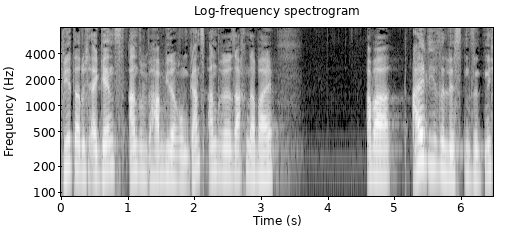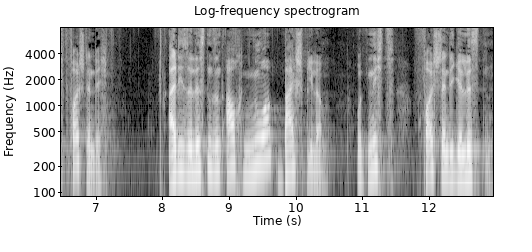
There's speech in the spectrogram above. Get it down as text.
wird dadurch ergänzt. Andere haben wiederum ganz andere Sachen dabei. Aber all diese Listen sind nicht vollständig. All diese Listen sind auch nur Beispiele und nicht vollständige Listen.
